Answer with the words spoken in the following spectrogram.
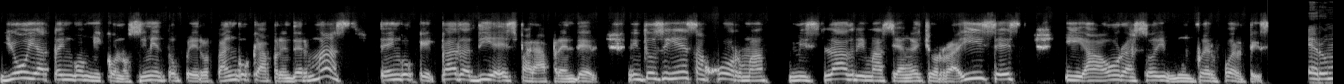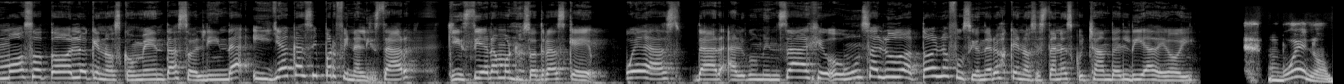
yo ya tengo mi conocimiento, pero tengo que aprender más. Tengo que cada día es para aprender. Entonces, en esa forma, mis lágrimas se han hecho raíces y ahora soy mujer fuerte. Hermoso todo lo que nos comenta Solinda y ya casi por finalizar, quisiéramos nosotras que puedas dar algún mensaje o un saludo a todos los fusioneros que nos están escuchando el día de hoy. Bueno,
